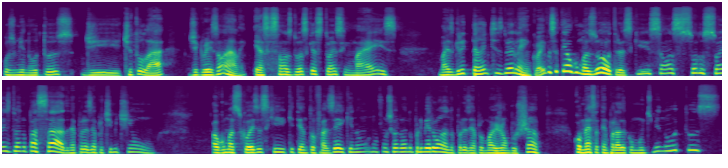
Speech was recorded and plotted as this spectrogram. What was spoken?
os minutos de titular de Grayson Allen? Essas são as duas questões assim, mais mais gritantes do elenco. Aí você tem algumas outras que são as soluções do ano passado, né? Por exemplo, o time tinha um, algumas coisas que, que tentou fazer e que não, não funcionou no primeiro ano. Por exemplo, o Marjon Bouchamp começa a temporada com muitos minutos,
